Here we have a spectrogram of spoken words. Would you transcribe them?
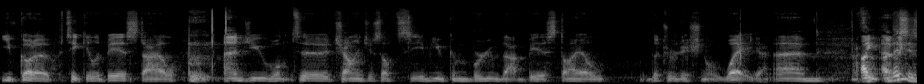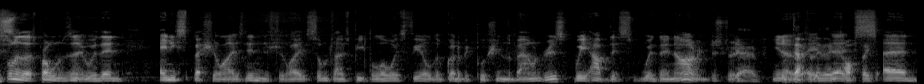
you've got a particular beer style and you want to challenge yourself to see if you can brew that beer style the traditional way. Yeah. Um, I And- think, and I this think is- one of those problems, isn't it, within any specialized industry? Like sometimes people always feel they've got to be pushing the boundaries. We have this within our industry. Yeah, you know, definitely with it's- coffee. and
